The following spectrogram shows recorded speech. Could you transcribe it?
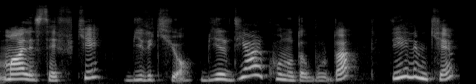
maalesef ki birikiyor. Bir diğer konu da burada. Diyelim ki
